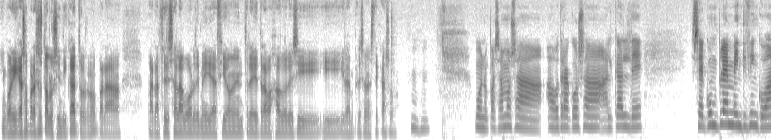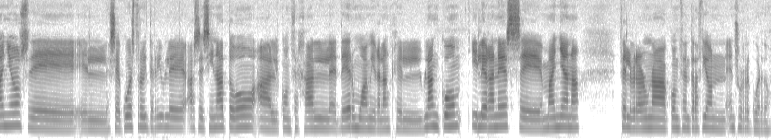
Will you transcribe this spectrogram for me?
En cualquier caso, para eso están los sindicatos, ¿no? Para, para hacer esa labor de mediación entre trabajadores y, y- la empresa en este caso. Bueno, pasamos a, a otra cosa, alcalde. Se cumplen 25 años eh, el secuestro y terrible asesinato al concejal de Hermo, a Miguel Ángel Blanco, y Leganés eh, mañana celebrará una concentración en su recuerdo.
